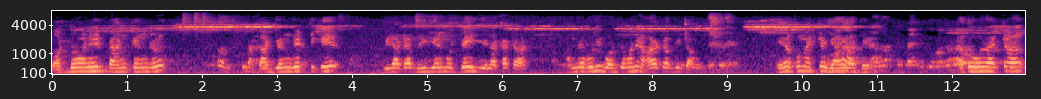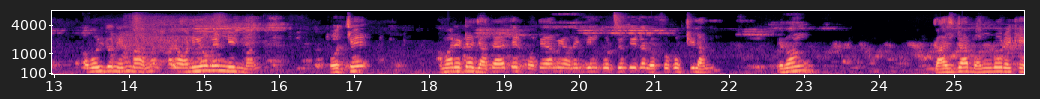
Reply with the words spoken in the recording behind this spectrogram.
বর্ধমানের প্রাণকেন্দ্র গেট থেকে বিরাটা ব্রিজের মধ্যে এই এলাকাটা, আমরা বলি বর্ধমানে হার্ট অফ দি টাউন এরকম একটা জায়গাতে এত বড় একটা অবৈধ নির্মাণ মানে অনিয়মের নির্মাণ হচ্ছে। আমার এটা যাতায়াতের পথে আমি অনেক দিন পর্যন্ত এটা লক্ষ্য করছিলাম এবং কাজটা বন্ধ রেখে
